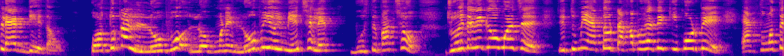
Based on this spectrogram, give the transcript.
ফ্ল্যাট দিয়ে দাও। কতটা লোভ লোভ মানে লোভী ওই মেয়ে ছেলে বুঝতে পারছ? জয়িতাদিকেও বলেছে যে তুমি এত টাকা পয়সা দিয়ে কি করবে? এক তোমার তো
